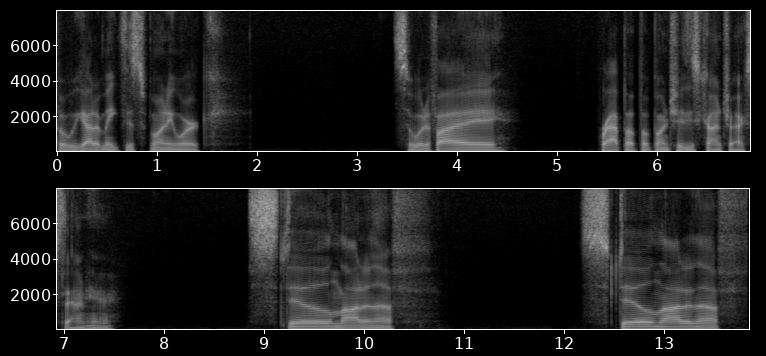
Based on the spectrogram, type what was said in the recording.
But we got to make this money work. So, what if I wrap up a bunch of these contracts down here? Still not enough. Still not enough.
